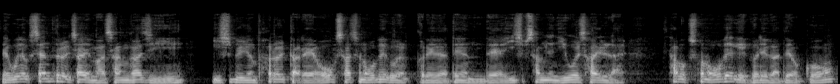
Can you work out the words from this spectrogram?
대구역 센터를 자이 마찬가지 21년 8월 달에 5억 4천 5백을 거래가 되었는데 23년 2월 4일 날 3억 1,500에 거래가 되었고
